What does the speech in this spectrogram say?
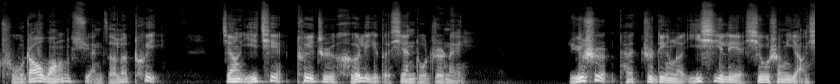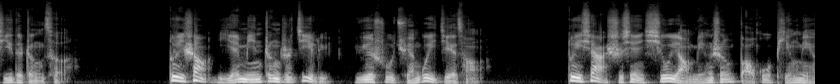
楚昭王选择了退。将一切退至合理的限度之内，于是他制定了一系列修身养息的政策：对上严明政治纪律，约束权贵阶层；对下实现修养民生，保护平民。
